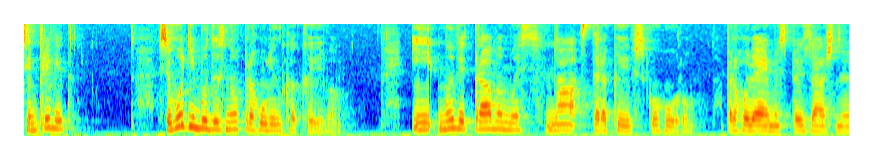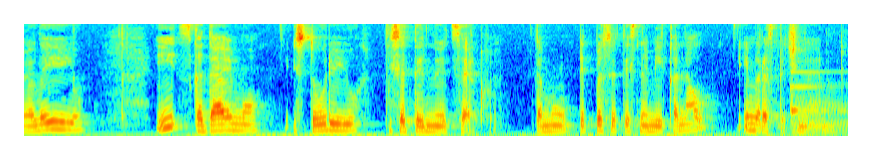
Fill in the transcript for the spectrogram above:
Всім привіт! Сьогодні буде знов прогулянка Києва. І ми відправимось на Старокиївську гору, прогуляємось пейзажною алеєю і згадаємо історію Десятинної церкви. Тому підписуйтесь на мій канал і ми розпочинаємо.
